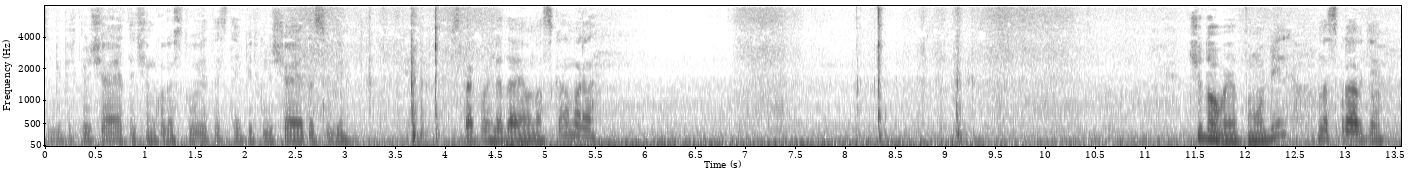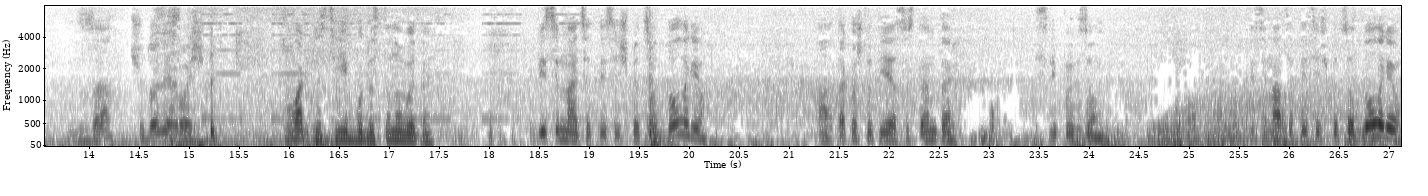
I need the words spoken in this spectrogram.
собі підключаєте, чим користуєтесь та й підключаєте собі. Ось так виглядає у нас камера. Чудовий автомобіль насправді за чудові гроші. Вартість її буде становити 18 500 доларів. А, також тут є асистенти сліпих зон. 18 500 доларів.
